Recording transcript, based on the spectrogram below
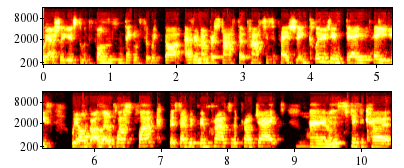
we actually used some of the funds and things that we've got. Every member of staff that participated, including the APs, we all got a little glass plaque that said we've been proud of the project yeah. um, and a certificate.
